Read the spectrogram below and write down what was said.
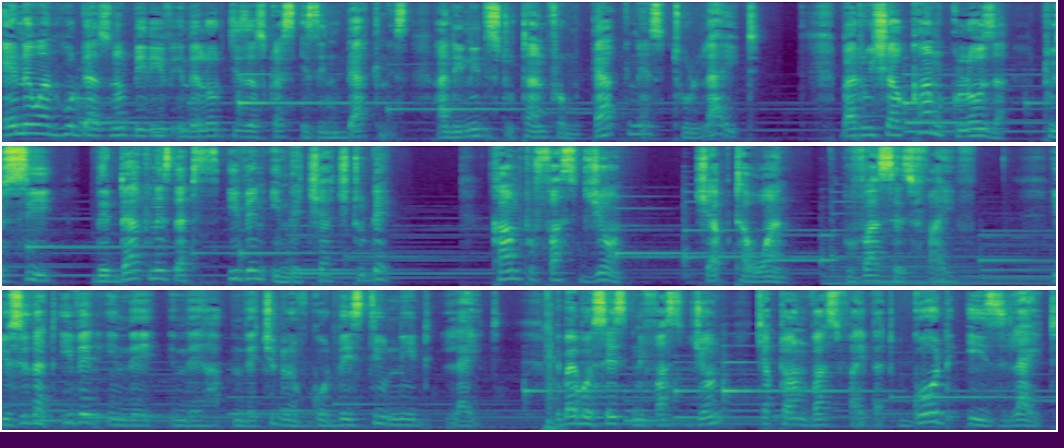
Anyone who does not believe in the Lord Jesus Christ is in darkness and he needs to turn from darkness to light. But we shall come closer to see the darkness that's even in the church today. Come to 1 John chapter 1 verses 5. You see that even in the in the in the children of God they still need light. The Bible says in 1 John chapter 1 verse 5 that God is light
